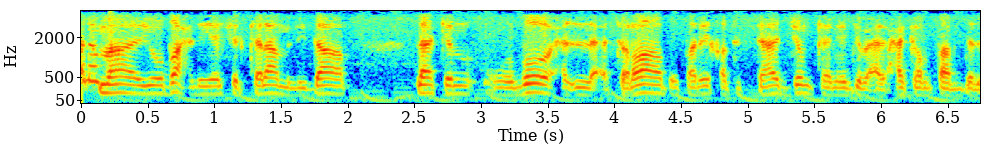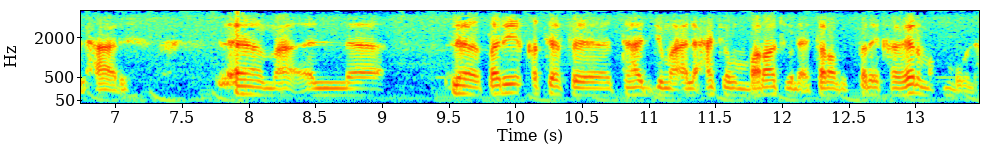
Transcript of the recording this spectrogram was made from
أنا ما يوضح لي إيش الكلام اللي دار لكن وضوح الاعتراض وطريقة التهجم كان يجب على الحكم طرد الحارس. مع طريقته في التهجم على حكم المباراة والاعتراض بطريقة غير مقبولة.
